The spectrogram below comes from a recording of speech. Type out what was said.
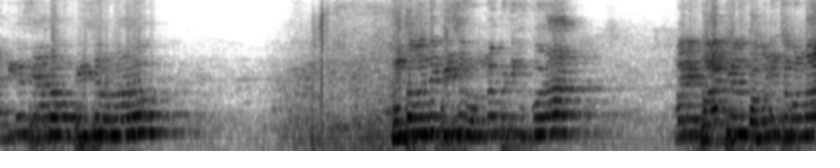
అధిక శాతం బీసీలు ఉన్నారు. కొంతమంది బీసీలు ఉన్నప్పటికీ కూడా మరి పార్టీలు గమనించకుండా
